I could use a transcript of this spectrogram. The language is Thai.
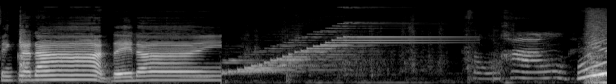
เป็นกระดาษได้ได้ทรงคังทุก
